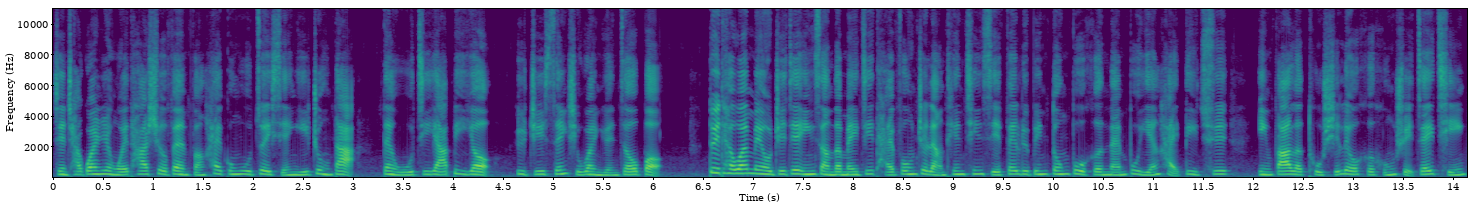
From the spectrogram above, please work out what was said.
检察官认为他涉犯妨害公务罪嫌疑重大，但无羁押必要，预支三十万元交保。对台湾没有直接影响的梅基台风这两天侵袭菲律宾东部和南部沿海地区，引发了土石流和洪水灾情。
